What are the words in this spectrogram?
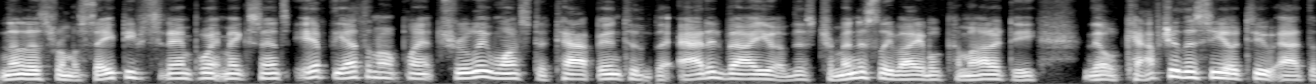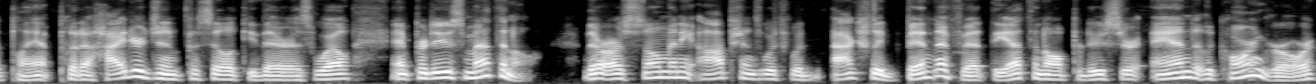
None of this from a safety standpoint makes sense. If the ethanol plant truly wants to tap into the added value of this tremendously valuable commodity, they'll capture the CO2 at the plant, put a hydrogen facility there as well, and produce methanol there are so many options which would actually benefit the ethanol producer and the corn grower.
